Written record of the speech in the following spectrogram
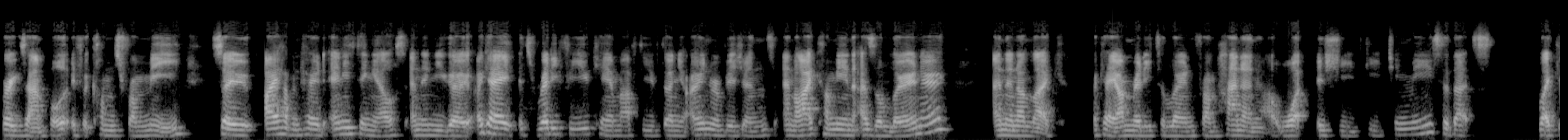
for example, if it comes from me. So I haven't heard anything else. And then you go, okay, it's ready for you, Kim, after you've done your own revisions. And I come in as a learner. And then I'm like, okay, I'm ready to learn from Hannah now. What is she teaching me? So that's like,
